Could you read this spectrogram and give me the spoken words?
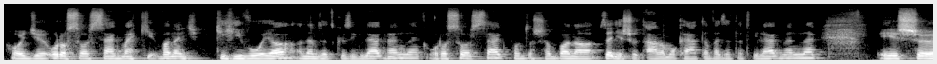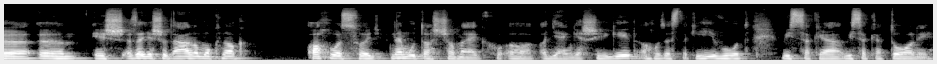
hogy Oroszország meg van egy kihívója a nemzetközi világrendnek, Oroszország, pontosabban az Egyesült Államok által vezetett világrendnek, és, és az Egyesült Államoknak ahhoz, hogy nem utassa meg a, a gyengeségét, ahhoz ezt a kihívót vissza kell, vissza kell tolni,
